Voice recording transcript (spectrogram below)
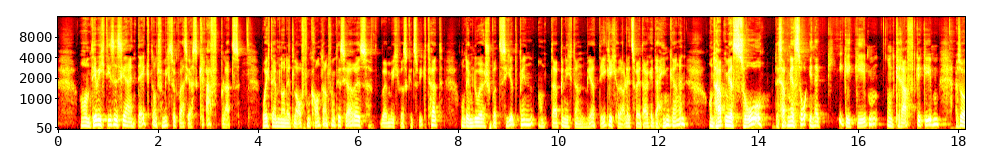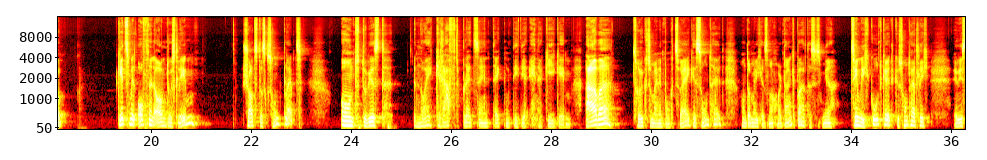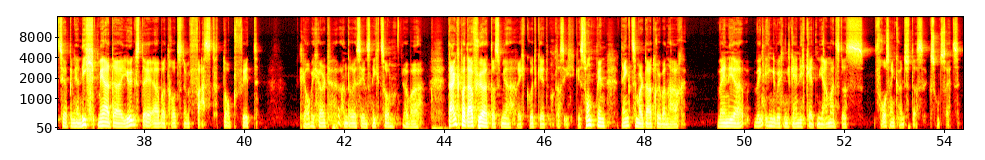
und die habe ich dieses Jahr entdeckt und für mich so quasi als Kraftplatz, wo ich da eben noch nicht laufen konnte Anfang des Jahres, weil mich was gezwickt hat und eben nur spaziert bin und da bin ich dann mehr täglich oder alle zwei Tage dahin gegangen und habe mir so, das hat mir so Energie gegeben und Kraft gegeben, also Geht's mit offenen Augen durchs Leben, schaut, dass gesund bleibt und du wirst neue Kraftplätze entdecken, die dir Energie geben. Aber zurück zu meinem Punkt 2, Gesundheit. Und da bin ich jetzt nochmal dankbar, dass es mir ziemlich gut geht, gesundheitlich. Ihr wisst ja, ich bin ja nicht mehr der Jüngste, aber trotzdem fast topfit. Glaube ich halt. Andere sehen es nicht so. Aber dankbar dafür, dass mir recht gut geht und dass ich gesund bin. Denkt mal darüber nach wenn ihr wegen irgendwelchen Kleinigkeiten jammert, dass froh sein könnt, dass ihr gesund seid.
